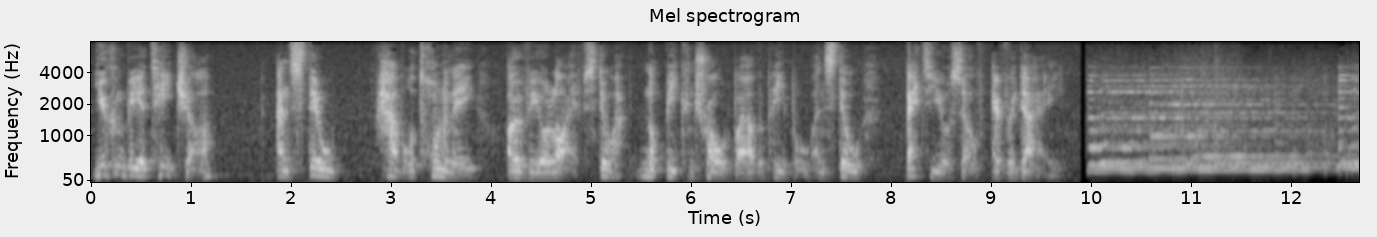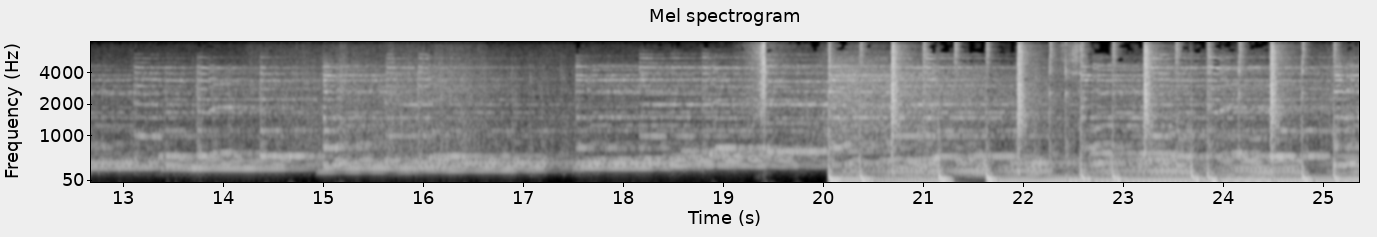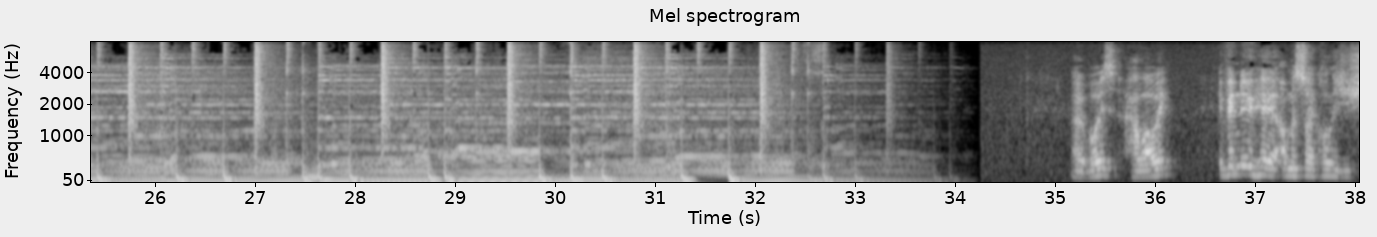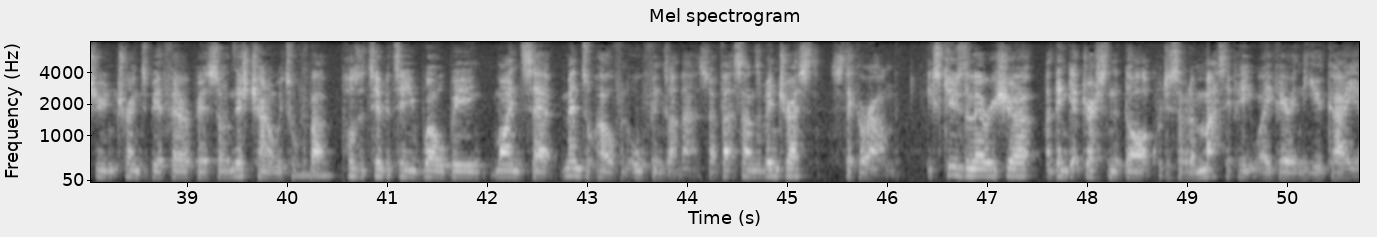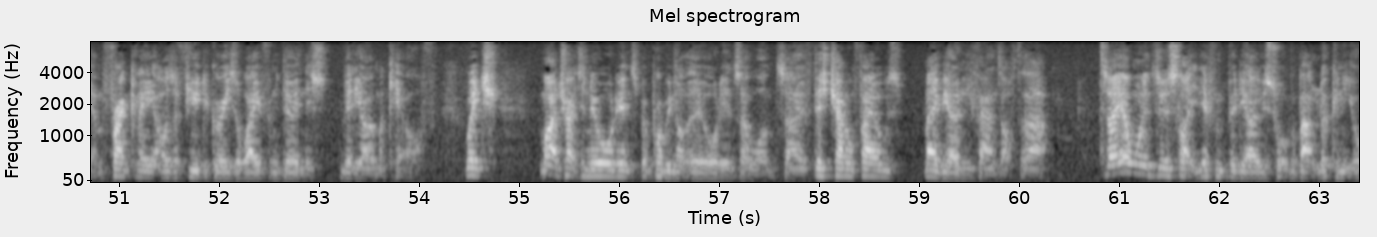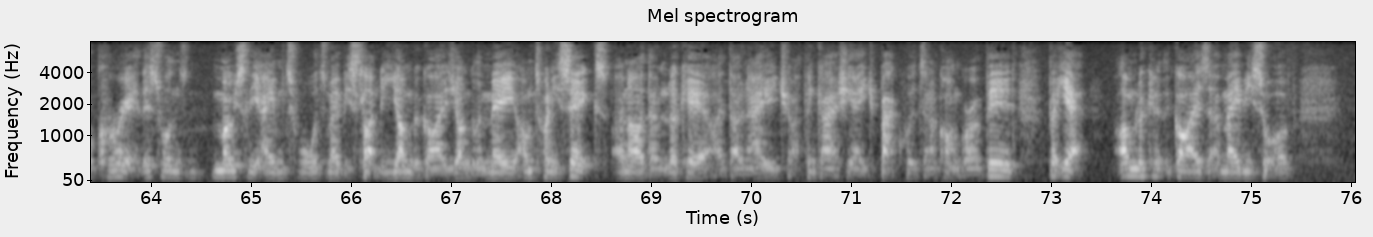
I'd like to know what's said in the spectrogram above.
You can be a teacher and still have autonomy over your life, still not be controlled by other people, and still better yourself every day. How are we? If you're new here, I'm a psychology student trained to be a therapist, so on this channel we talk about positivity, well-being, mindset, mental health and all things like that. So if that sounds of interest, stick around. Excuse the Larry shirt, I didn't get dressed in the dark, we're just having a massive heat wave here in the UK, and frankly I was a few degrees away from doing this video with my kit off, which might attract a new audience, but probably not the audience I want. So if this channel fails, maybe OnlyFans after that. Today I wanted to do a slightly different video sort of about looking at your career. This one's mostly aimed towards maybe slightly younger guys, younger than me. I'm 26, I know I don't look it, I don't age. I think I actually age backwards and I can't grow a beard. But yeah, I'm looking at the guys that are maybe sort of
